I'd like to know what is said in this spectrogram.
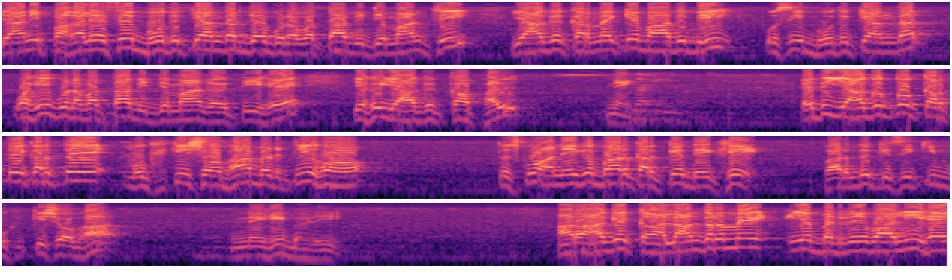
यानी पहले से बुध के अंदर जो गुणवत्ता विद्यमान थी याग करने के बाद भी उसी बुध के अंदर वही गुणवत्ता विद्यमान रहती है यह याग का फल नहीं। यदि याग को करते करते मुख की शोभा बढ़ती हो तो इसको अनेक बार करके देखे परंतु किसी की मुख की शोभा नहीं बढ़ी और आगे कालांतर में यह बढ़ने वाली है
